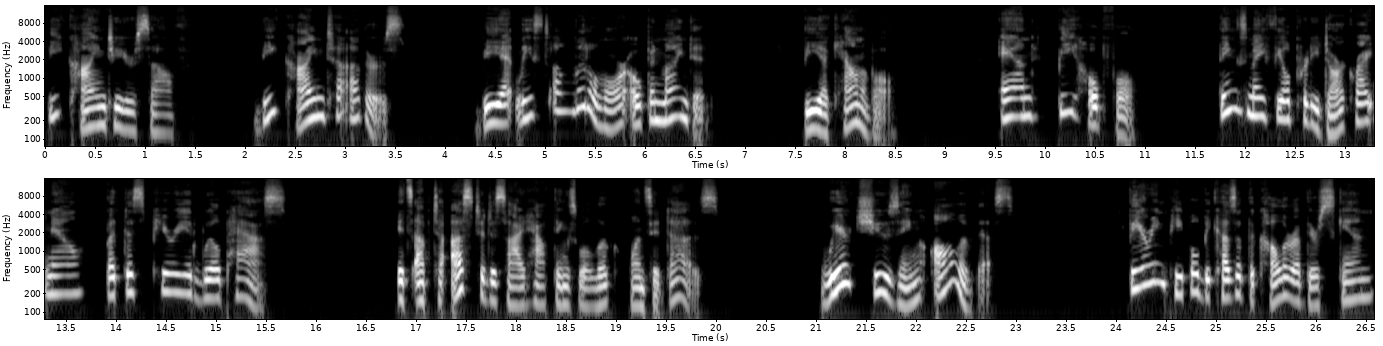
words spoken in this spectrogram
Be kind to yourself. Be kind to others. Be at least a little more open minded. Be accountable. And be hopeful. Things may feel pretty dark right now, but this period will pass. It's up to us to decide how things will look once it does. We're choosing all of this. Fearing people because of the color of their skin,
